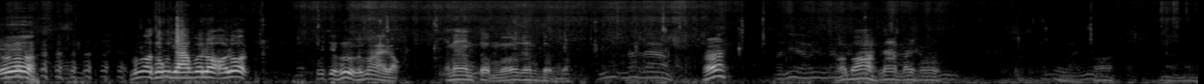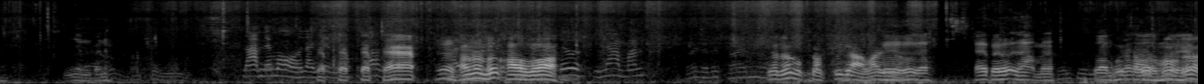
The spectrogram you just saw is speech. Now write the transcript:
เออ มึงเอาธงยางไปรอเอารถกูจะฮื้อขึ้นมาให้หรอกแม่น้ำต้มเว้ยเริ่มต้มแล้วเอาบ่น้ำมันเย็นไปนะน้ำในหม้อน่ะแซ่บแซ่บแซ่บเอามันเพิ่งเข้าบ่ เด้อกินน้ำมัน เดี๋ยวเราบอกจดคือยาไว้เออเออให้ไปรถน้ำนะตอนเพิ่เพิ่งงเข้าเข้าห้องเด้อ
